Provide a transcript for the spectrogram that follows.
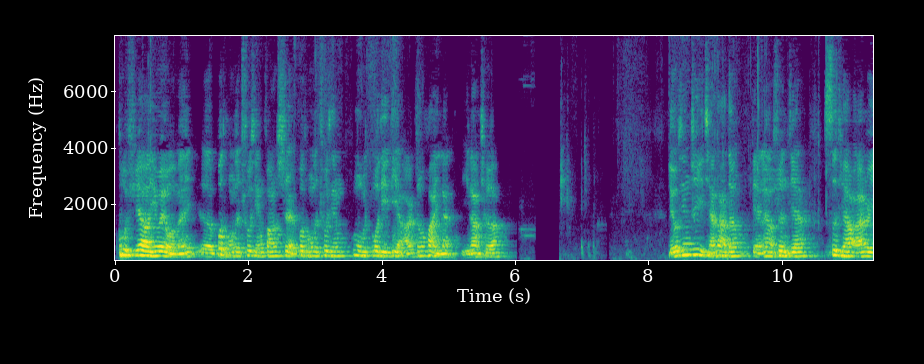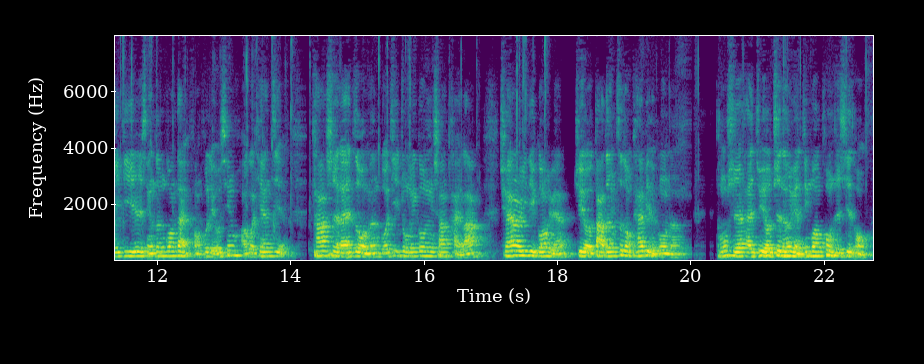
不需要因为我们呃不同的出行方式、不同的出行目目的地而更换一辆一辆车。流星之翼前大灯点亮瞬间，四条 LED 日行灯光带仿佛流星划过天际。它是来自我们国际著名供应商海拉，全 LED 光源，具有大灯自动开闭的功能，同时还具有智能远近光控制系统，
